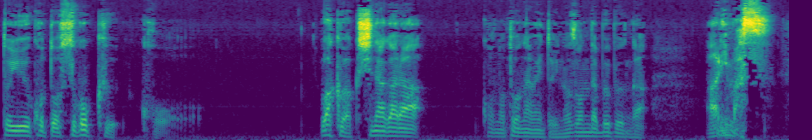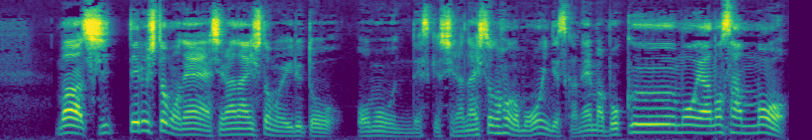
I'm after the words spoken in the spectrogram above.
ということをすごく、こう、ワクワクしながら、このトーナメントに臨んだ部分があります。まあ、知ってる人もね、知らない人もいると思うんですけど、知らない人の方がもう多いんですかね。まあ僕も矢野さんも、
